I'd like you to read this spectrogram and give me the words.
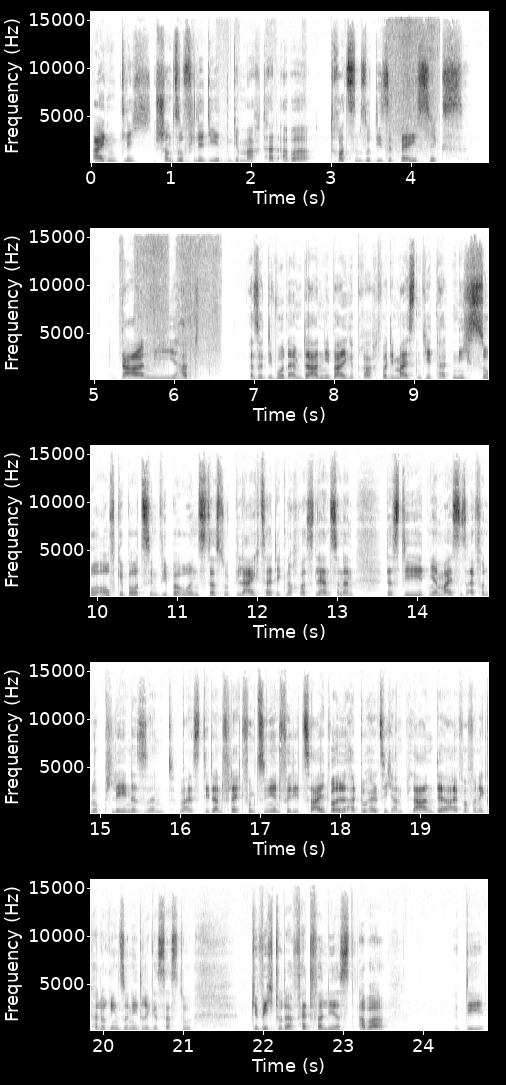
eigentlich schon so viele Diäten gemacht hat, aber trotzdem so diese Basics da nie hat, also die wurden einem da nie beigebracht, weil die meisten Diäten halt nicht so aufgebaut sind wie bei uns, dass du gleichzeitig noch was lernst, sondern dass Diäten ja meistens einfach nur Pläne sind, weißt, die dann vielleicht funktionieren für die Zeit, weil halt du hältst dich an einen Plan, der einfach von den Kalorien so niedrig ist, dass du Gewicht oder Fett verlierst, aber die,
